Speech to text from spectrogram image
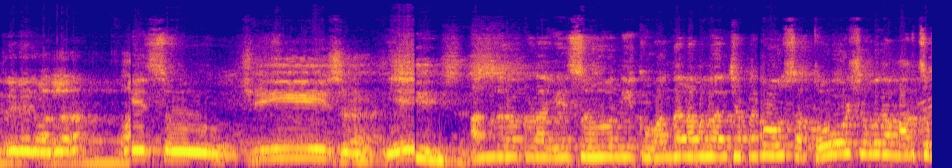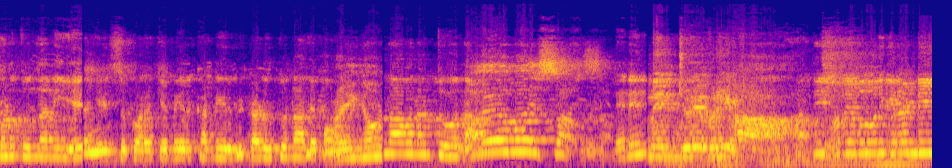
ప్రియమైన వర్లరా. అందరూ కూడా యేసు నీకు వందనములు అని చెప్పను సంతోషముగా మార్చబడుతుందని యేసు. కొరకే మీరు కన్నీరు పెట్టి అడుగుతున్నారేమో. హృదయంలోనికి రండి.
